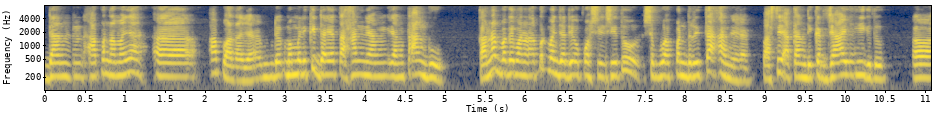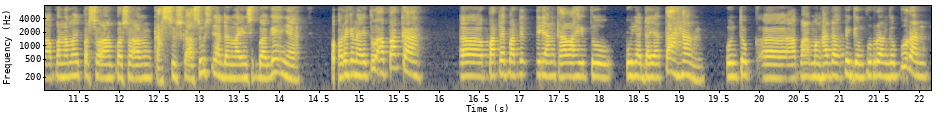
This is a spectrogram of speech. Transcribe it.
dan apa namanya uh, apa namanya memiliki daya tahan yang yang tangguh. Karena bagaimanapun menjadi oposisi itu sebuah penderitaan ya pasti akan dikerjai gitu. Uh, apa namanya persoalan-persoalan kasus-kasusnya dan lain sebagainya. Oleh karena itu apakah partai-partai uh, yang kalah itu punya daya tahan untuk apa menghadapi gempuran-gempuran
